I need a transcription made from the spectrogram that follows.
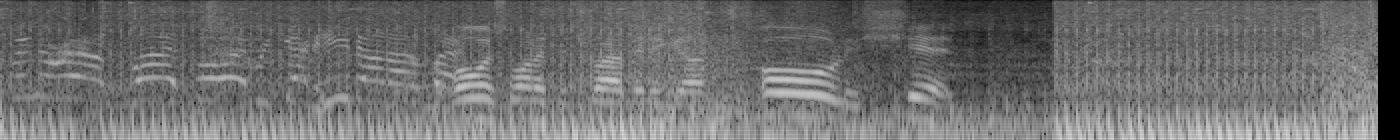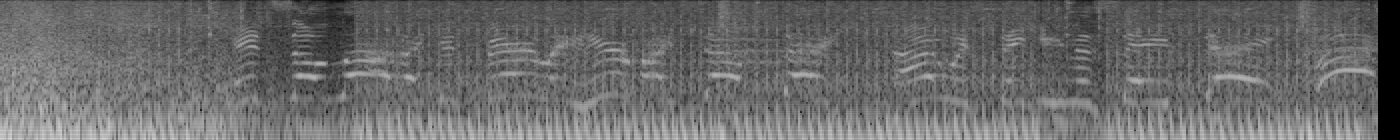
Swing around, fly boy. We got heat on our I've left. always wanted to try a minigun. Holy shit. It's so loud I can barely hear myself think. I was thinking the same thing. What?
